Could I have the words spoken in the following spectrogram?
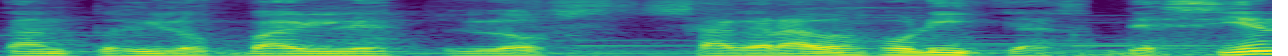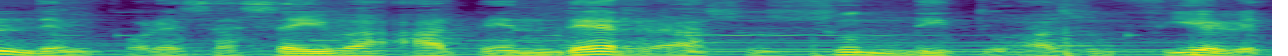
cantos y los bailes, los sagrados orichas descienden por esa ceiba a atender a sus súbditos, a sus fieles.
